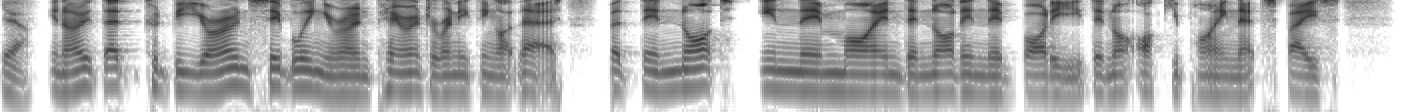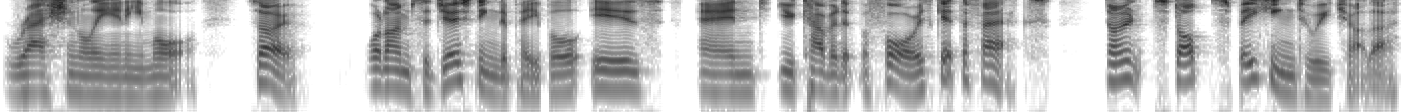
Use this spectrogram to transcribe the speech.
Yeah. You know, that could be your own sibling, your own parent, or anything like that. But they're not in their mind, they're not in their body, they're not occupying that space rationally anymore. So, what I'm suggesting to people is, and you covered it before, is get the facts. Don't stop speaking to each other.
